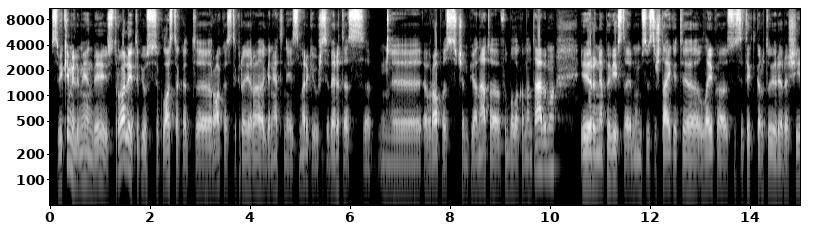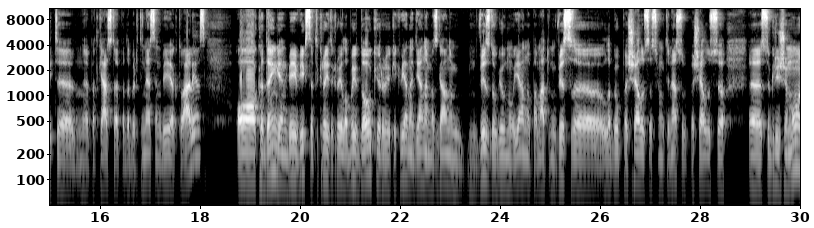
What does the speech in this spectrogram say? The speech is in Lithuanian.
Sveiki, mylimi NBA įstruoliai. Taip jau susiklostė, kad e, Rokas tikrai yra ganėtinai smarkiai užsivertęs e, Europos čempionato futbolo komentavimu ir nepavyksta mums vis ištaikyti laiko susitikti kartu ir įrašyti e, podcast'ą apie dabartinės NBA aktualijas. O kadangi NBA vyksta tikrai, tikrai labai daug ir kiekvieną dieną mes gaunam vis daugiau naujienų, pamatom vis labiau pašėlusias rungtynes su pašėlusiu uh, sugrįžimu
